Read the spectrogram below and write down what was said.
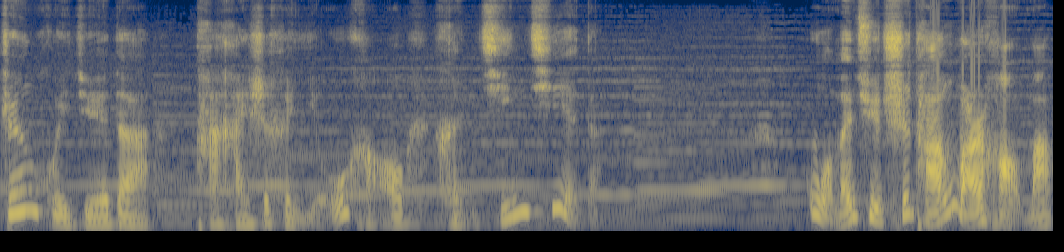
真会觉得他还是很友好、很亲切的。”我们去池塘玩好吗？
